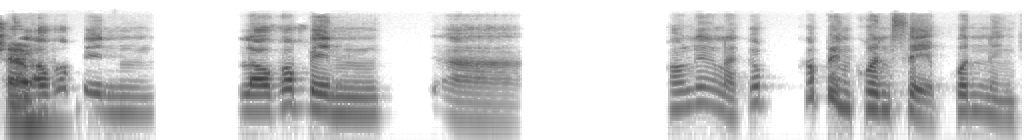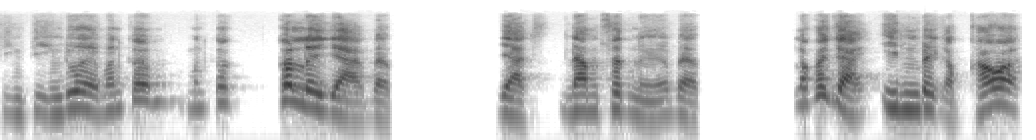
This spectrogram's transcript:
ครับเราก็เป็นเราก็เป็นอ่าเขาเรียกอะไรก็ก็เป็นคนเสพคนหนึ่งจริง ๆ ด้วย มันก็มันก็ก็เลยอยากแบบ อยากนำเสนอแบบเราก็อยากอินไปกับเขาอะ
